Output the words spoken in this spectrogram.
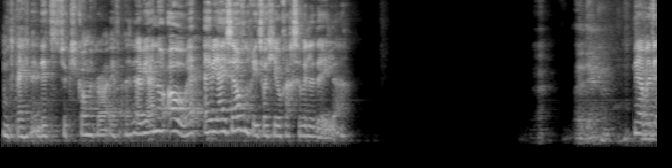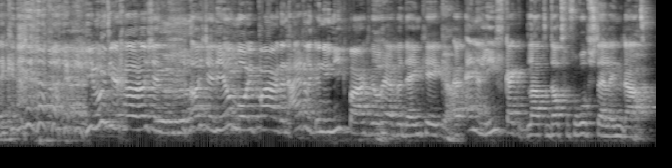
moet ik even, dit stukje kan ik er wel even... Heb jij nog... Oh, he- heb jij zelf nog iets wat je heel graag zou willen delen? Dekken. Ja, bij Dekken. je moet hier gewoon, als je, als je een heel mooi paard en eigenlijk een uniek paard wil hebben, denk ik. Ja. eh, en een lief, kijk, laten we dat voorop stellen inderdaad.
